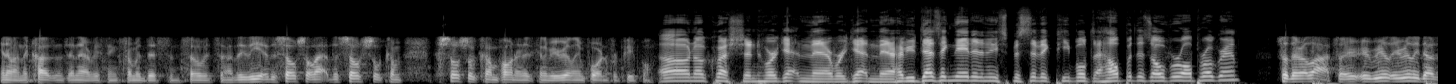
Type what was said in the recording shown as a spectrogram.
you know and the cousins and everything from a distance. So it's uh, the, the the social the social com- the social component is going to be really important for people. Oh, no question. We're getting there. We're getting there. Have you designated any specific people to help with this overall program? So there are a lot. So it, it really, it really does,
